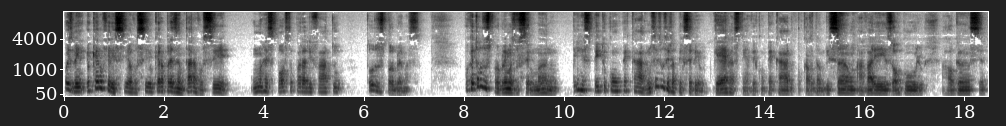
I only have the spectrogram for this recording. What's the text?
Pois bem, eu quero oferecer a você, eu quero apresentar a você uma resposta para de fato todos os problemas. Porque todos os problemas do ser humano tem respeito com o pecado. Não sei se você já percebeu. Guerras têm a ver com o pecado por causa da ambição, avareza, orgulho, arrogância.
